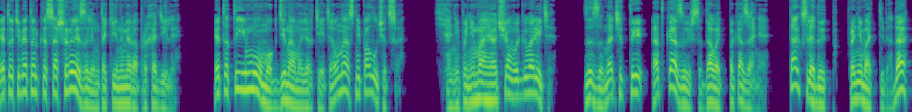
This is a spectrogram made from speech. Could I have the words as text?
Это у тебя только со Шрезелем такие номера проходили. Это ты ему мог Динамо вертеть, а у нас не получится. Я не понимаю, о чем вы говорите. Значит, ты отказываешься давать показания. Так следует понимать тебя, да?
